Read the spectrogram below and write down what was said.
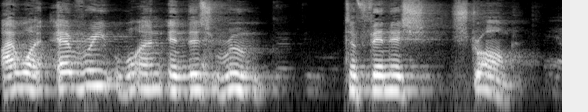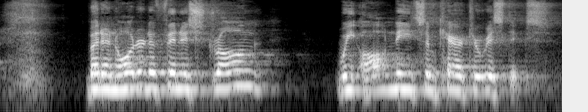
I want everyone in this room to finish strong. But in order to finish strong, we all need some characteristics.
